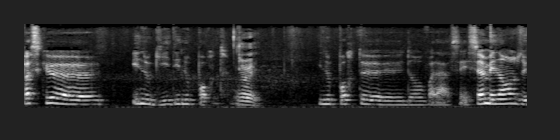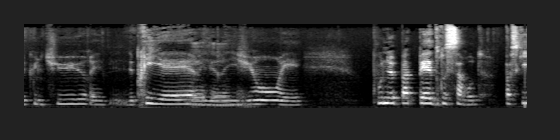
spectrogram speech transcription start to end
parce que euh, il nous guide, il nous porte. Oui. Il nous porte euh, dans voilà, c'est un mélange de culture et de, prière et de Mhm. religion et pour ne pas perdre sa route parce que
